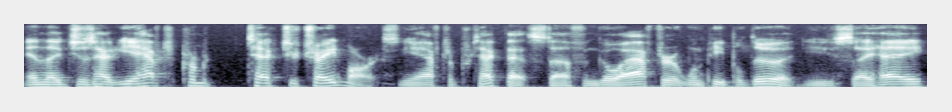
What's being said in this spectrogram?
And they just have you have to protect your trademarks, and you have to protect that stuff and go after it when people do it. You say, "Hey,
